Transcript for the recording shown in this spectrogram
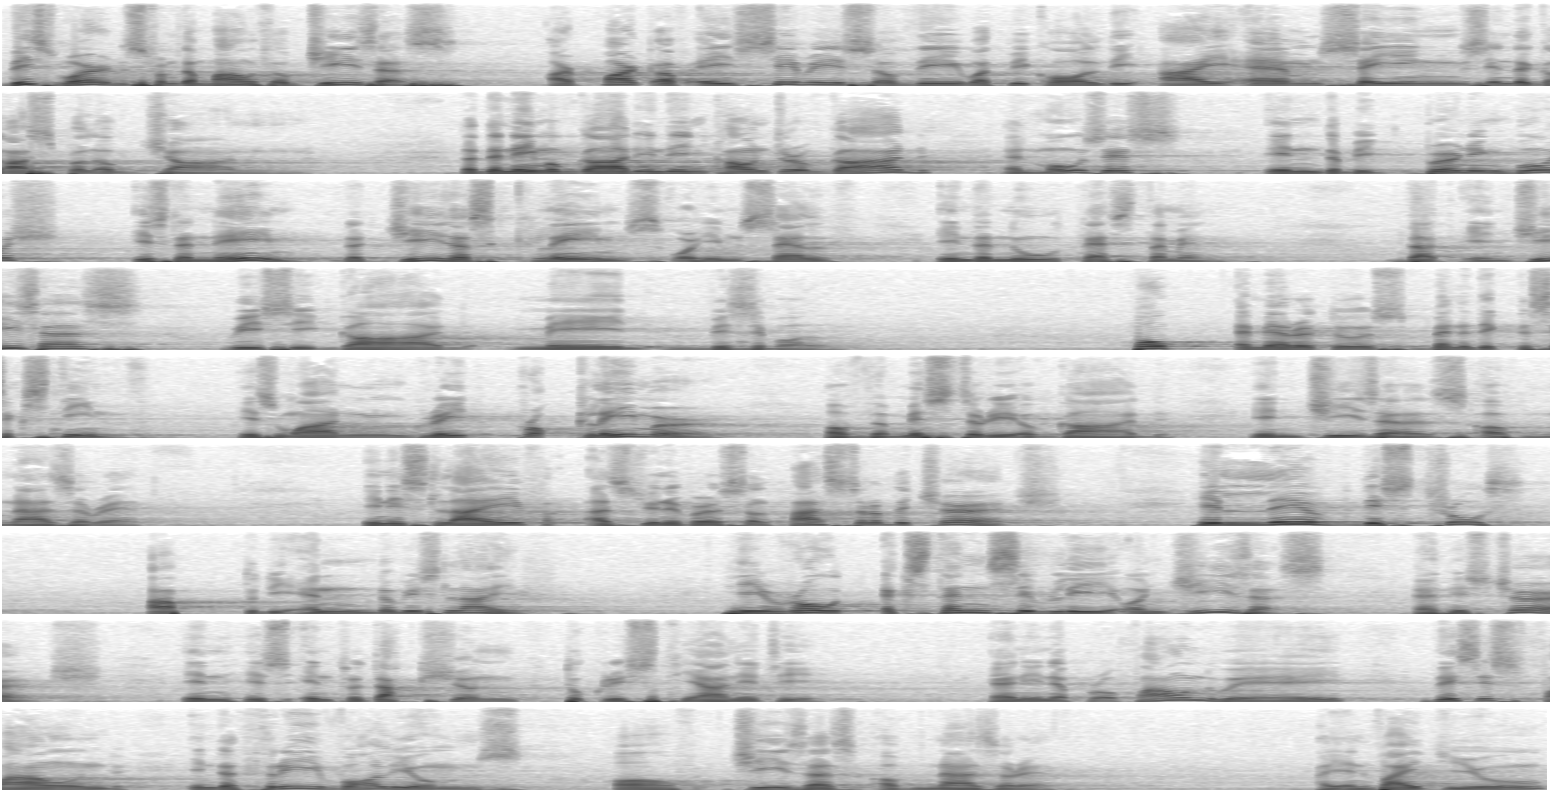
These words from the mouth of Jesus are part of a series of the what we call the I am sayings in the Gospel of John. That the name of God in the encounter of God and Moses in the big burning bush is the name that Jesus claims for himself in the New Testament. That in Jesus we see God made visible. Pope Emeritus Benedict XVI is one great proclaimer of the mystery of God in Jesus of Nazareth. In his life as universal pastor of the church, he lived this truth up to the end of his life. He wrote extensively on Jesus and his church in his introduction to Christianity. And in a profound way, this is found in the three volumes of Jesus of Nazareth. I invite you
